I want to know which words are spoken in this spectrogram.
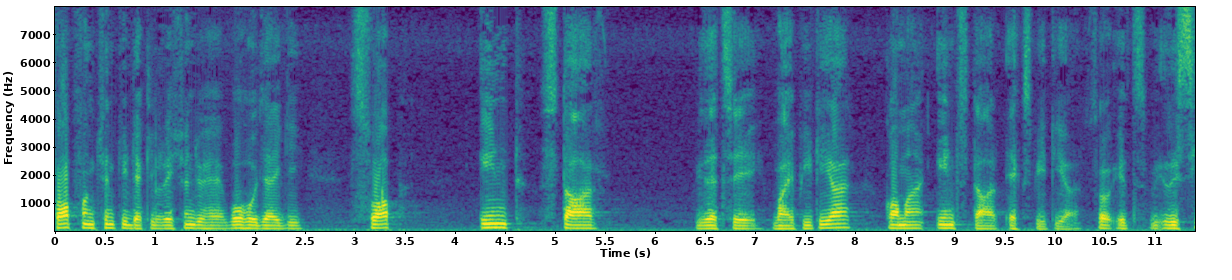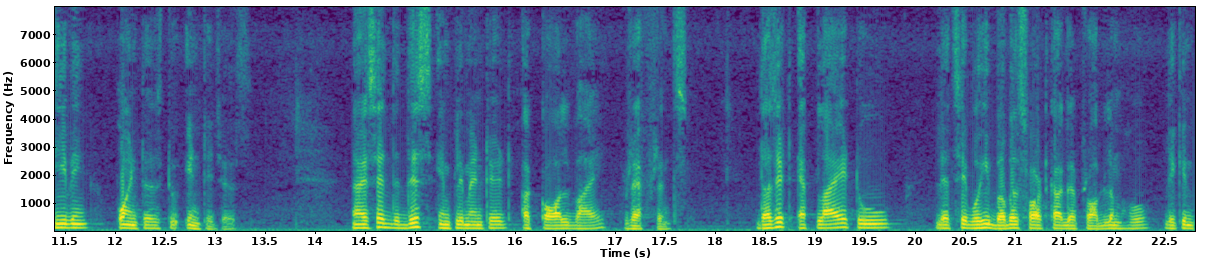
سوپ فنکشن کی ڈیکلریشن جو ہے وہ ہو جائے گی سوپ انٹ اسٹار جیٹ سے y P T R comma int star x P T R so it's receiving pointers to to integers. Now I said that this implemented a call by reference. Does it apply وہی کا اگر ہو لیکن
